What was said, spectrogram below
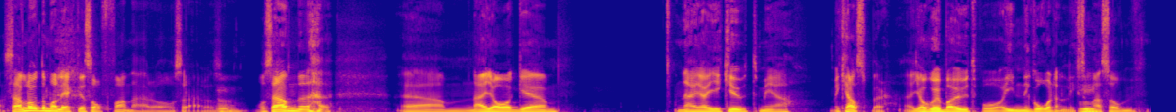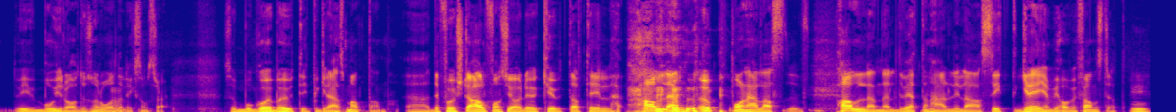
Sen låg de och lekte i soffan där och sådär. Och, så. Ja. och sen eh, när jag när jag gick ut med, med Kasper. Jag går ju bara ut på innergården liksom. Mm. Alltså, vi bor i radhusområde Ja. liksom sådär. Så går jag bara ut dit på gräsmattan. Eh, Det första Alfons gör det är att kuta till hallen, upp på den här last, pallen, eller du vet den här lilla sittgrejen vi har vid fönstret. Mm.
